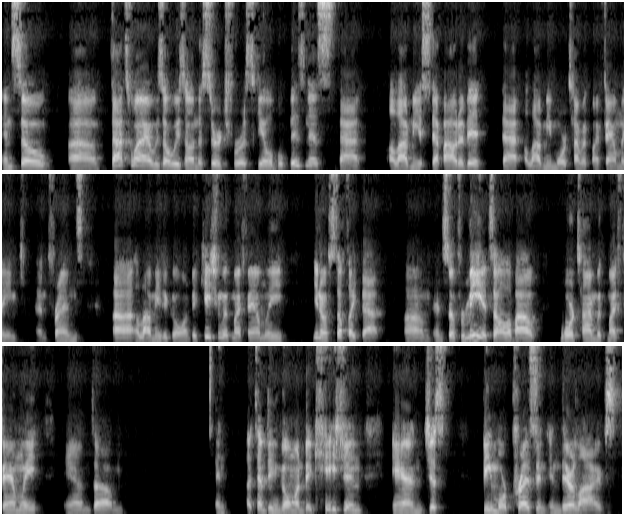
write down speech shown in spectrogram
And so uh, that's why I was always on the search for a scalable business that allowed me to step out of it, that allowed me more time with my family and, and friends, uh, allowed me to go on vacation with my family, you know, stuff like that. Um, and so for me, it's all about more time with my family and um, and attempting to go on vacation and just being more present in their lives.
